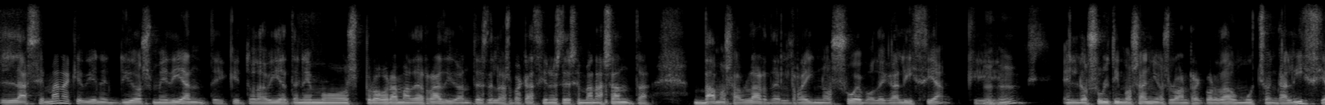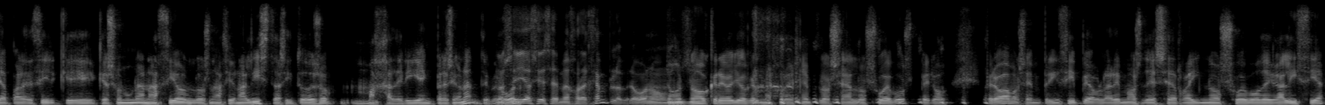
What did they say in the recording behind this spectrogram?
La semana que viene, Dios mediante, que todavía tenemos programa de radio antes de las vacaciones de Semana Santa, vamos a hablar del reino suevo de Galicia, que en los últimos años lo han recordado mucho en Galicia para decir que, son una nación, los nacionalistas y todo eso, majadería impresionante. Pero no sé yo si es el mejor ejemplo, pero bueno. No, no creo yo que el mejor ejemplo sean los suevos, pero, pero vamos, en principio hablaremos de ese reino suevo de Galicia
